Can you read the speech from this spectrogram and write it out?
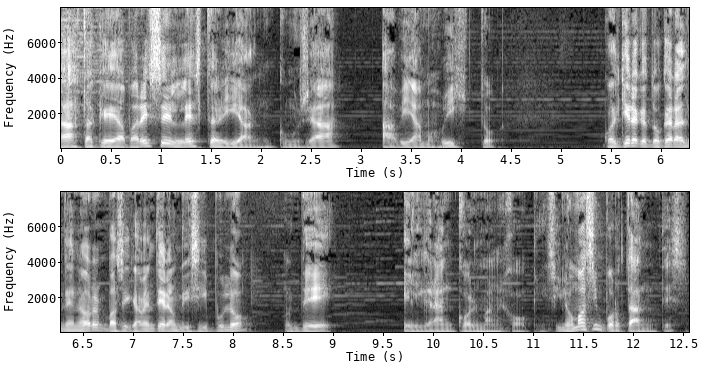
Hasta que aparece Lester Young, como ya habíamos visto. Cualquiera que tocara el tenor básicamente era un discípulo de el gran Coleman Hawkins. Y los más importantes,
